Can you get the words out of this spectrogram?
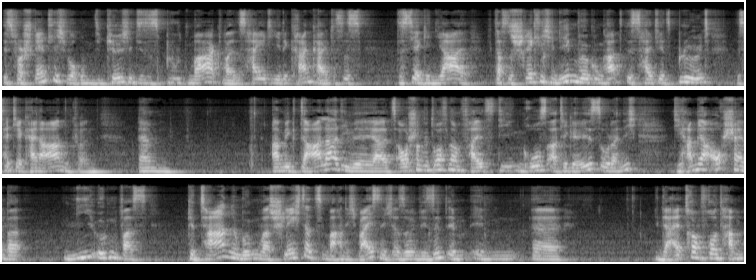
ist verständlich, warum die Kirche dieses Blut mag, weil es heilt jede Krankheit. Das ist, das ist ja genial. Dass es schreckliche Nebenwirkungen hat, ist halt jetzt blöd. Das hätte ja keiner ahnen können. Ähm, Amygdala, die wir ja jetzt auch schon getroffen haben, falls die ein großartiger ist oder nicht, die haben ja auch scheinbar nie irgendwas getan, um irgendwas schlechter zu machen. Ich weiß nicht. Also wir sind im, im äh, in der Albtraumfront haben,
